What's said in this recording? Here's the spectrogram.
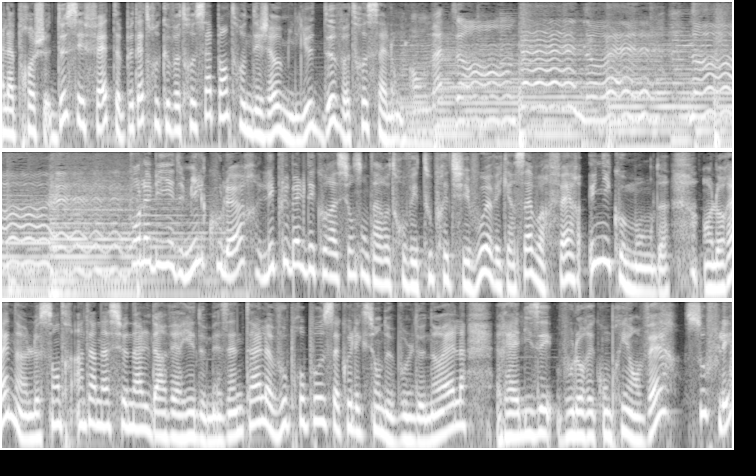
À l'approche de ces fêtes, peut-être que votre sapin trône déjà au milieu de votre salon. On attendait Noël, Noël. Pour l'habiller de mille couleurs, les plus belles décorations sont à retrouver tout près de chez vous avec un savoir-faire unique au monde. En Lorraine, le Centre international d'art verrier de Mesenthal vous propose sa collection de boules de Noël, réalisées, vous l'aurez compris, en verre, soufflé,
